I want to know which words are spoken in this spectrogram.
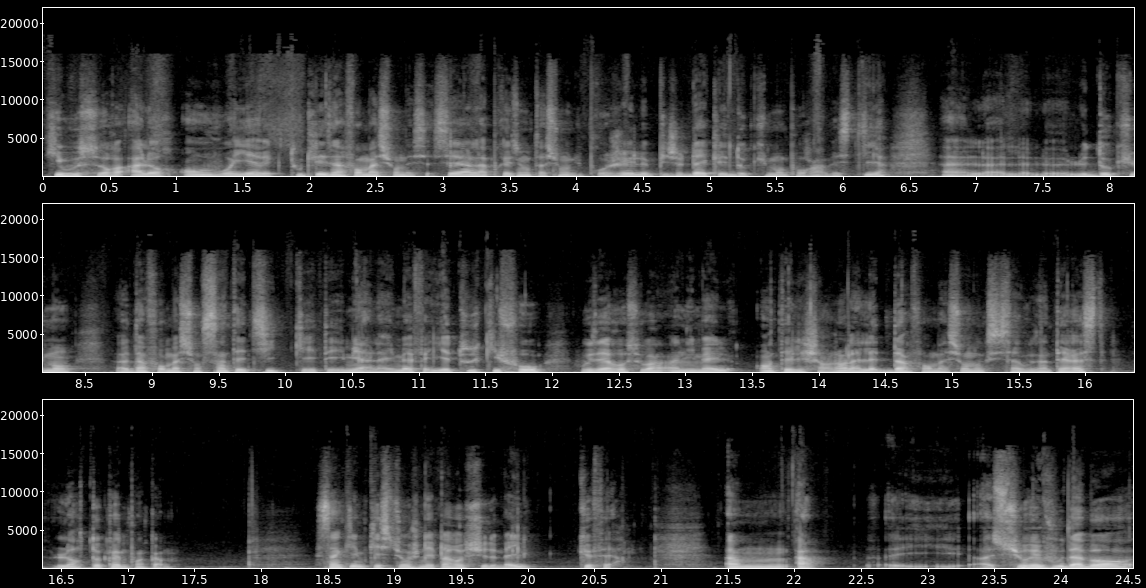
qui vous sera alors envoyé avec toutes les informations nécessaires, la présentation du projet, le pitch deck, les documents pour investir, euh, le, document euh, d'information synthétique qui a été émis à l'AMF, il y a tout ce qu'il faut, vous allez recevoir un email en téléchargeant la lettre d'information, donc si ça vous intéresse, lordtoken.com. Cinquième question, je n'ai pas reçu de mail, que faire? Hum, Alors, euh, assurez-vous d'abord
